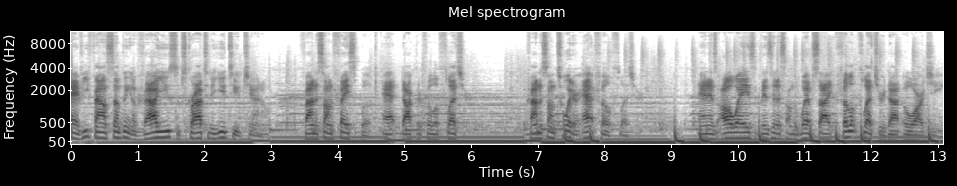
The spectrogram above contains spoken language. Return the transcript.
Hey, if you found something of value, subscribe to the YouTube channel. Find us on Facebook at Dr. Philip Fletcher. Find us on Twitter at Philip Fletcher. And as always, visit us on the website philipfletcher.org.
